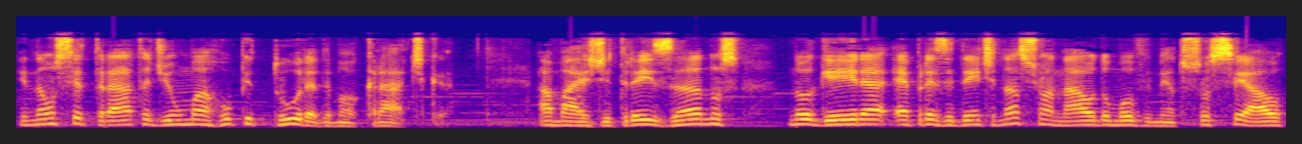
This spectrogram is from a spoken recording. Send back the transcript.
e não se trata de uma ruptura democrática. Há mais de três anos, Nogueira é presidente nacional do movimento social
